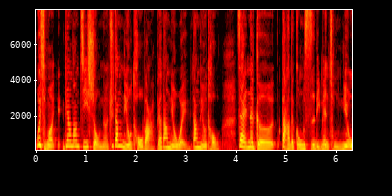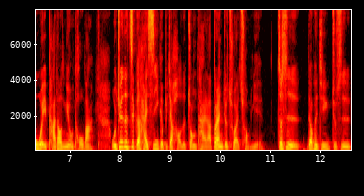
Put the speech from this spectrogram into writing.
为什么一定要当鸡手呢？去当牛头吧，不要当牛尾，当牛头，在那个大的公司里面，从牛尾爬到牛头吧。我觉得这个还是一个比较好的状态啦，不然你就出来创业。这是廖佩基，就是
